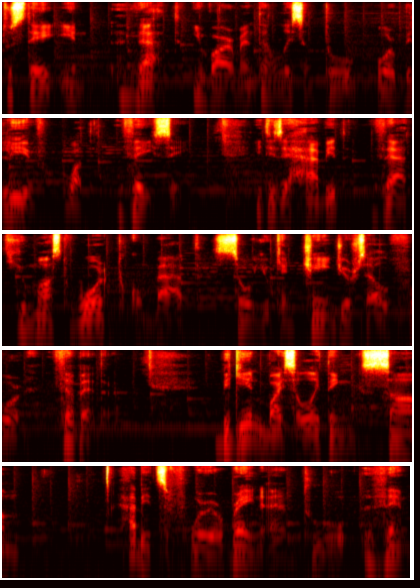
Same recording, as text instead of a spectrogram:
to stay in that environment and listen to or believe what they say. It is a habit that you must work to combat so you can change yourself for the better. Begin by selecting some habits for your brain and to them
